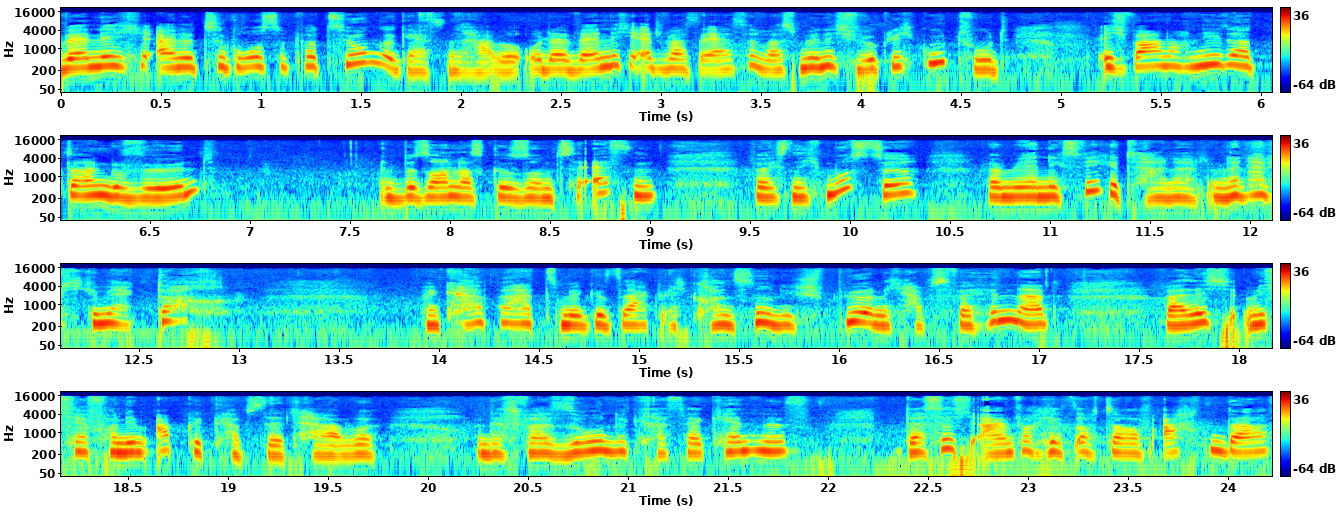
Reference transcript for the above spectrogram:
wenn ich eine zu große Portion gegessen habe oder wenn ich etwas esse, was mir nicht wirklich gut tut. Ich war noch nie daran gewöhnt, besonders gesund zu essen, weil ich es nicht musste, weil mir ja nichts wehgetan hat. Und dann habe ich gemerkt, doch, mein Körper hat es mir gesagt, ich konnte es nur nicht spüren. Ich habe es verhindert, weil ich mich ja von ihm abgekapselt habe. Und das war so eine krasse Erkenntnis, dass ich einfach jetzt auch darauf achten darf,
